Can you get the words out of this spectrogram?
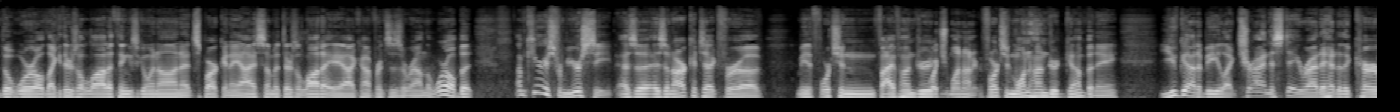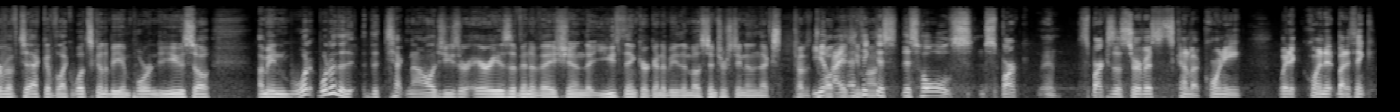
the world, like there's a lot of things going on at Spark and AI Summit. There's a lot of AI conferences around the world, but I'm curious from your seat as a as an architect for a, I mean, a Fortune 500, Fortune 100. Fortune 100 company, you've got to be like trying to stay right ahead of the curve of tech of like what's going to be important to you. So, I mean, what what are the the technologies or areas of innovation that you think are going to be the most interesting in the next kind of 12 You know, I, 18 I think months? this this whole Spark uh, Spark as a service. It's kind of a corny way to coin it, but I think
